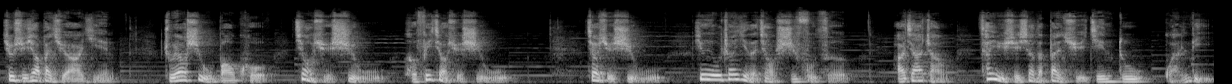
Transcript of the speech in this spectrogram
就学校办学而言，主要事务包括教学事务和非教学事务。教学事务应由专业的教师负责，而家长参与学校的办学监督管理，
